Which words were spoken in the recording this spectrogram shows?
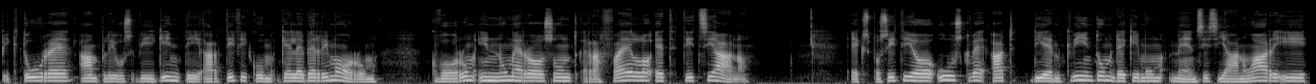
picture amplius viginti artificum celeberrimorum, quorum in numero sunt Raffaello et Tiziano – Expositio usque ad diem quintum decimum mensis januarii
